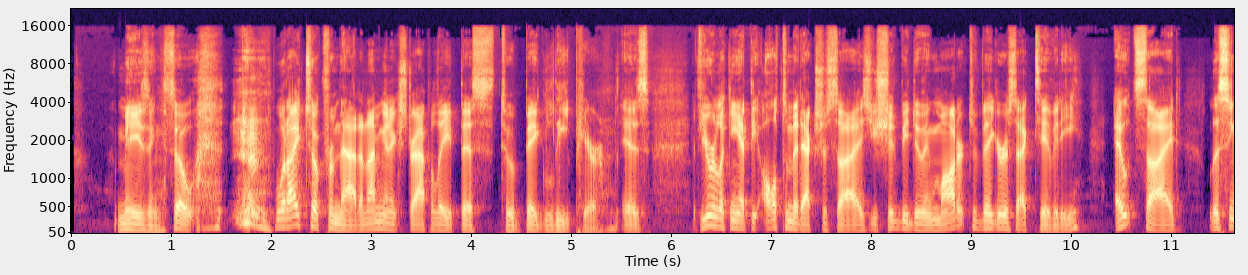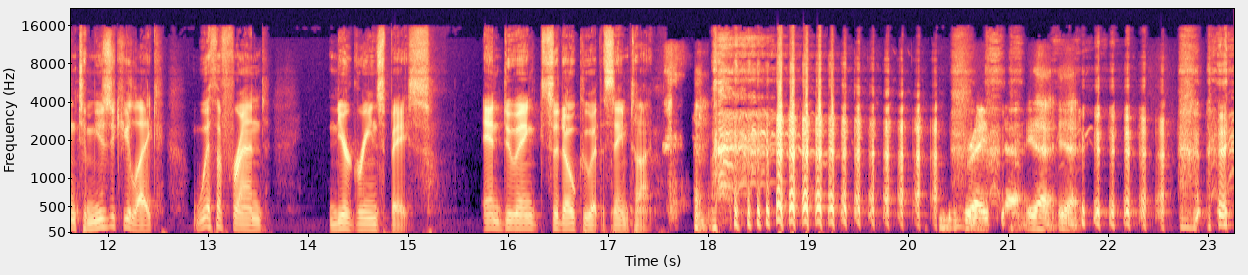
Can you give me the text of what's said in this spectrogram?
Amazing. So, what I took from that, and I'm going to extrapolate this to a big leap here, is if you were looking at the ultimate exercise, you should be doing moderate to vigorous activity outside, listening to music you like with a friend near green space, and doing Sudoku at the same time. Great. Yeah. Yeah. Yeah.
